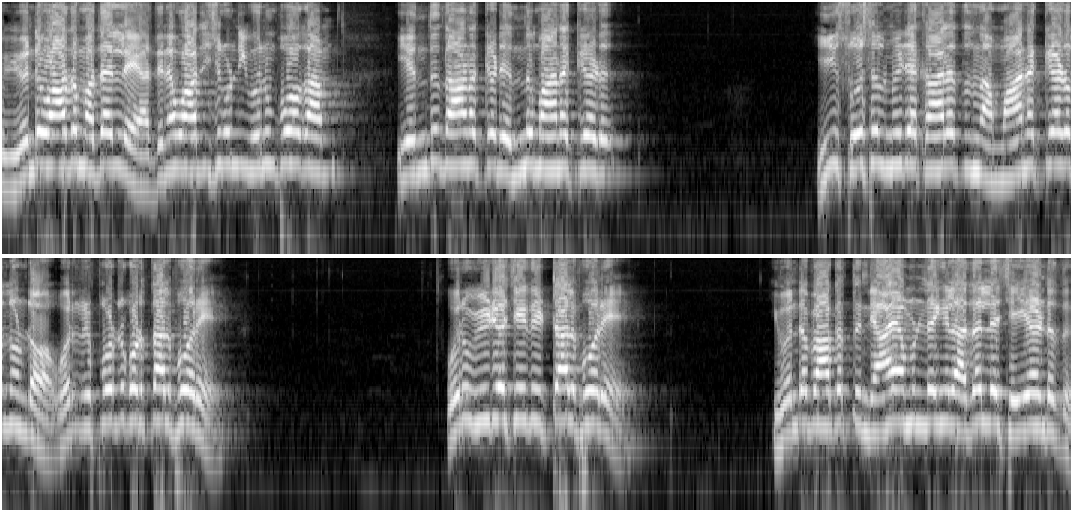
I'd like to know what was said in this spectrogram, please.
ഇവന്റെ വാദം അതല്ലേ? അതിനെ വാദിച്ചുകൊണ്ട് ഇവനും പോകാം. എന്ത് നാണക്കേട് എന്ത് മാനക്കേട്? ഈ സോഷ്യൽ മീഡിയ കാലത്ത് മാനക്കേടൊന്നുണ്ടോ? ഒരു റിപ്പോർട്ട് കൊടുത്താൽ പോരെ? ഒരു വീഡിയോ ചെയ്ത് ഇട്ടാൽ പോരെ? ഇവന്റെ ഭാഗത്ത് ന്യായമുണ്ടെങ്കിൽ അതല്ലേ ചെയ്യേണ്ടത്?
